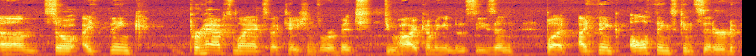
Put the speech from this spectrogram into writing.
Um, so I think perhaps my expectations were a bit too high coming into the season, but I think all things considered,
